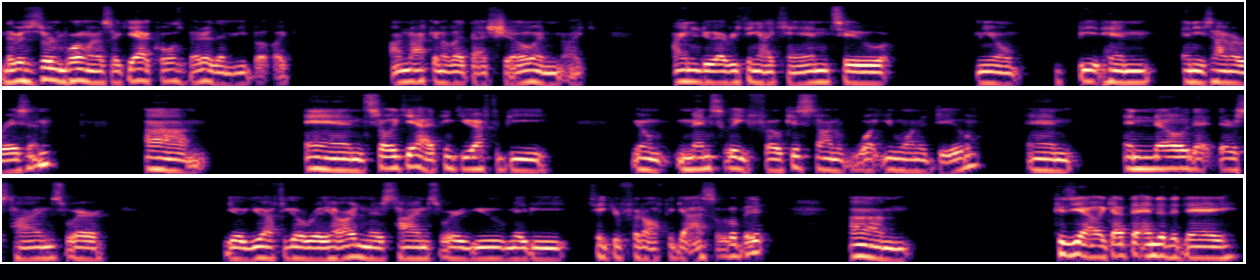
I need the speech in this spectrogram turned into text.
there was a certain point where I was like yeah Cole's better than me but like I'm not going to let that show. And like, I'm going to do everything I can to, you know, beat him anytime I race him. Um, and so like, yeah, I think you have to be, you know, mentally focused on what you want to do and, and know that there's times where, you know, you have to go really hard and there's times where you maybe take your foot off the gas a little bit. Um, cause yeah, like at the end of the day,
